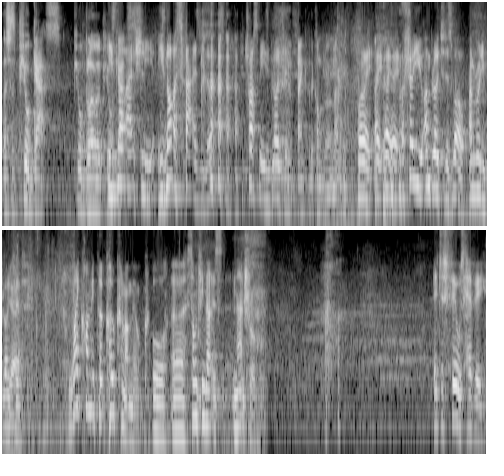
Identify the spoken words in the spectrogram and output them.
this is pure gas. Pure blow. Pure He's gas. not actually he's not as fat as he looks. Trust me, he's bloated. Thank you for the compliment, Matthew. Wait, wait, wait, wait. I'll show you. I'm bloated as well. I'm really bloated. Yeah. Why can't they put coconut milk or uh, something that is natural? It just feels heavy.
